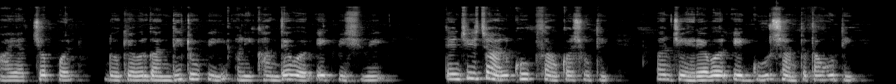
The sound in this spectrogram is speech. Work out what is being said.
पायात चप्पल, डोक्यावर गांधी टोपी आणि खांद्यावर एक पिशवी. त्यांची चाल खूप सावकाश होती, पण चेहऱ्यावर एक गूढ शांतता होती.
